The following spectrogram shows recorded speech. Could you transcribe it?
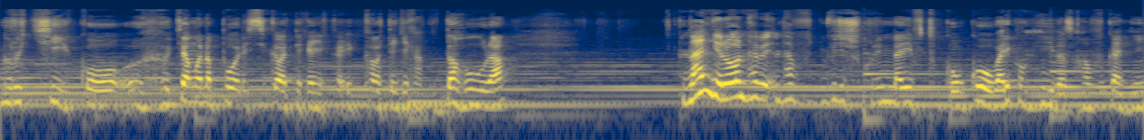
n'urukiko cyangwa na polisi ikabategeka kudahura. Nanjye rero ntavugishije ukuri nari mfite ubwo bwoba ariko nkibaza nkavuga nti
